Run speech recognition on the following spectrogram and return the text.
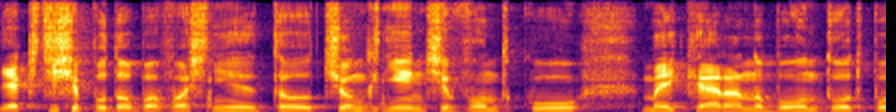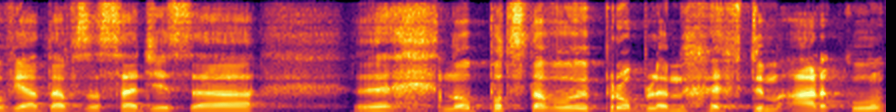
Jak ci się podoba właśnie to ciągnięcie wątku Makera, no bo on tu odpowiada w zasadzie za no, podstawowy problem w tym arku,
